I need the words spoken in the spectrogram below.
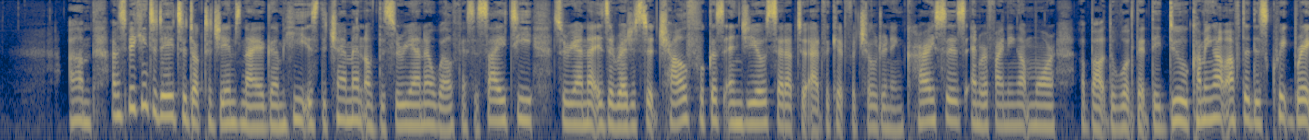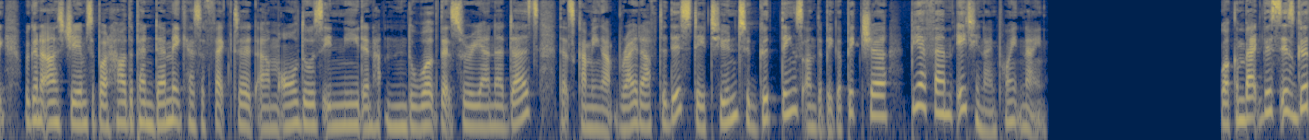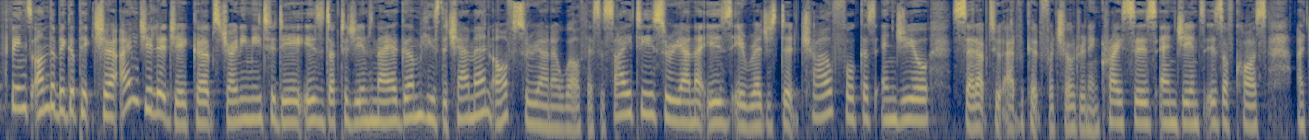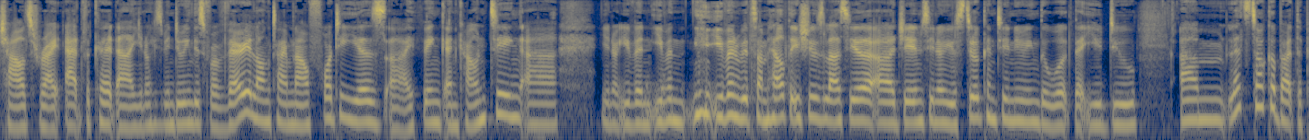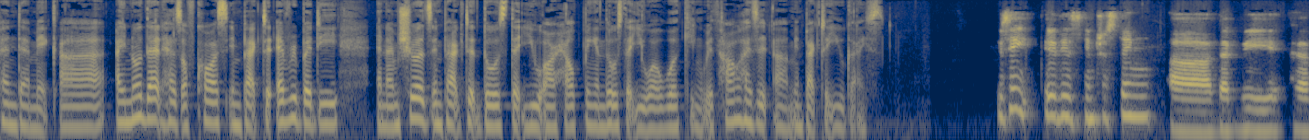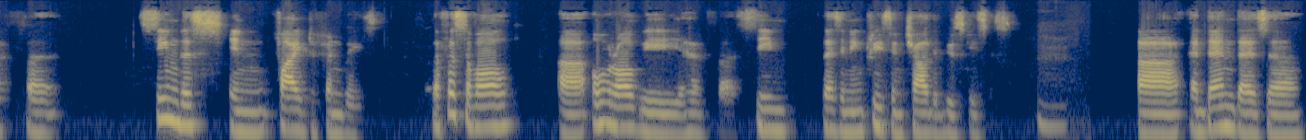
Um, I'm speaking today to Dr. James Nayagam. He is the chairman of the Suriana Welfare Society. Suriana is a registered child focused NGO set up to advocate for children in crisis, and we're finding out more about the work that they do. Coming up after this quick break, we're going to ask James about how the pandemic has affected um, all those in need and the work that Suriana does. That's coming up right after this. Stay tuned to Good Things on the Bigger Picture, BFM 89.9. Welcome back. This is Good Things on the Bigger Picture. I'm Juliet Jacobs. Joining me today is Dr. James Nayagam. He's the chairman of Suriana Welfare Society. Suriana is a registered child-focused NGO set up to advocate for children in crisis. And James is, of course, a child's right advocate. Uh, you know, he's been doing this for a very long time now, 40 years, uh, I think, and counting. Uh, you know, even even even with some health issues last year, uh, James, you know, you're still continuing the work that you do. Um, let's talk about the pandemic. Uh, I know that has, of course, impacted everybody, and I'm sure it's impacted those that you are helping and those that you are working with. How has it um, impacted you guys? You see, it is interesting uh, that we have uh, seen this in five different ways. The first of all, uh, overall, we have uh, seen there's an increase in child abuse cases. Mm. and then there's a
